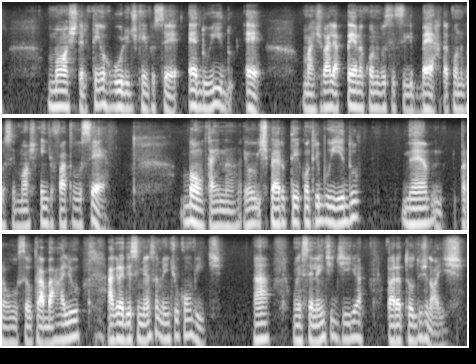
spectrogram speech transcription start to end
Mostre, tenha orgulho de quem você é. É doído? É mas vale a pena quando você se liberta, quando você mostra quem de fato você é. Bom, Tainan, eu espero ter contribuído, né, para o seu trabalho. Agradeço imensamente o convite. tá? Um excelente dia para todos nós.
